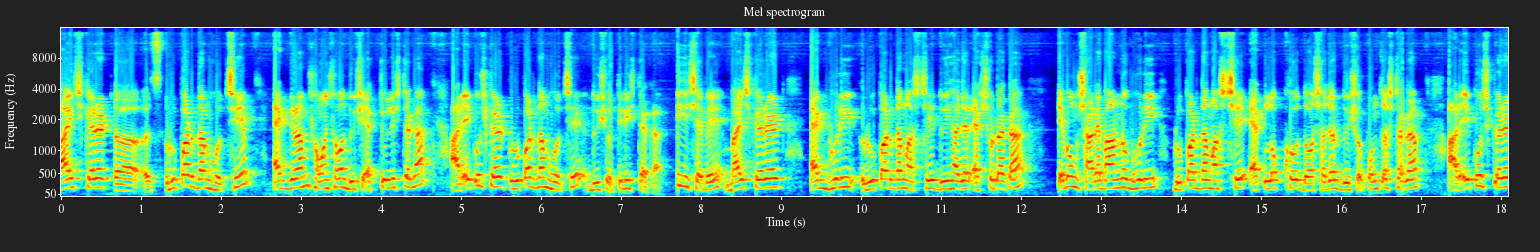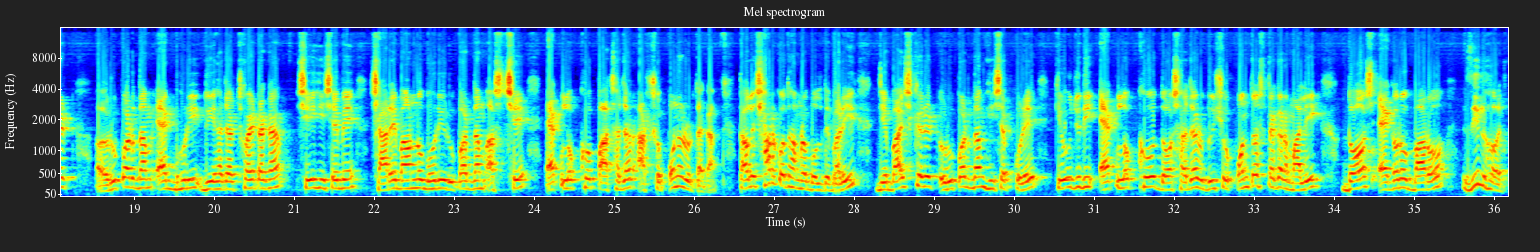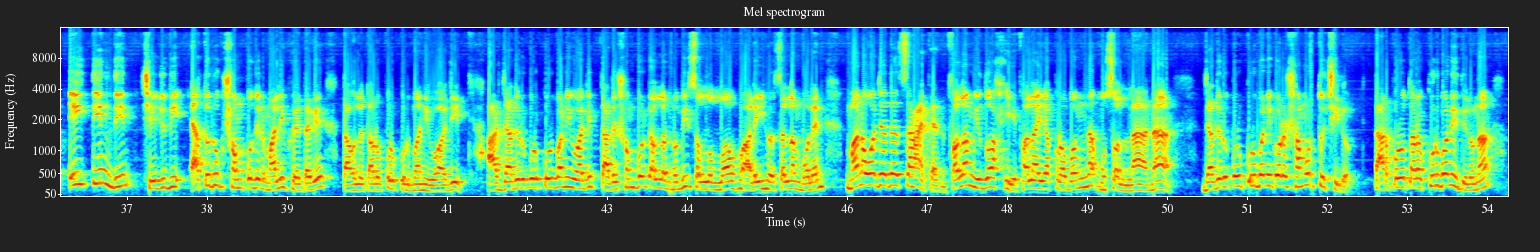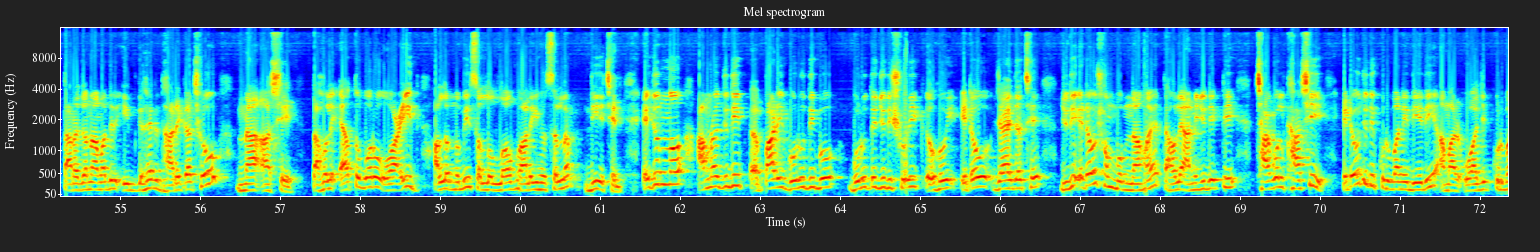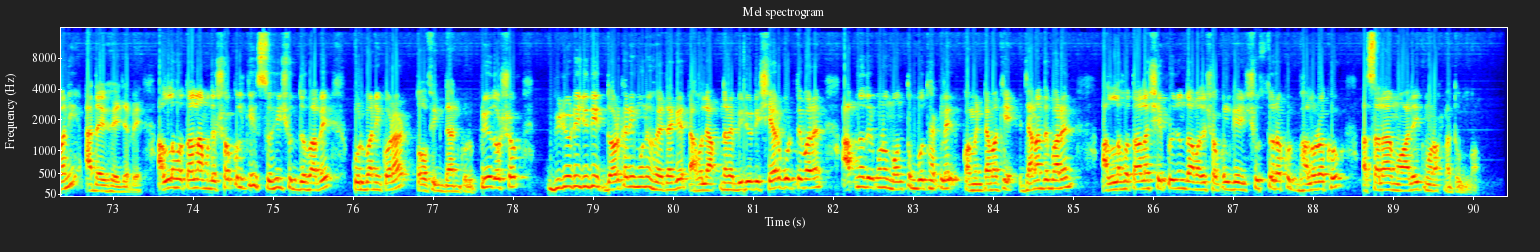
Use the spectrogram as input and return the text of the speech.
বাইশ ক্যারেট রূপার দাম হচ্ছে এক গ্রাম সমান সমান দুইশো একচল্লিশ টাকা আর একুশ ক্যারেট রূপার দাম হচ্ছে দুইশো তিরিশ টাকা। এই হিসেবে বাইশ ক্যারেট এক ভরি রূপার দাম আসছে দুই হাজার একশো টাকা। এবং সাড়ে বাহান্ন ভরি রূপার দাম আসছে এক লক্ষ দশ হাজার দুইশো পঞ্চাশ টাকা। আর একুশ ক্যারেট রূপার দাম এক ভরি দুই হাজার ছয় টাকা। সেই হিসেবে সাড়ে বাহান্ন ভরি রূপার দাম আসছে এক লক্ষ পাঁচ হাজার আটশো পনেরো টাকা। তাহলে সার কথা আমরা বলতে পারি যে বাইশ ক্যারেট রূপার দাম হিসাব করে কেউ যদি এক লক্ষ দশ হাজার দুইশো পঞ্চাশ টাকার মালিক দশ, এগারো, বারো, জিলহজ এই তিন দিন সে যদি এতটুক সম্পদের মালিক হয়ে থাকে তাহলে তার উপর কুরবানি ওয়াজিব। আর যাদের উপর কুরবানি ওয়াজিব তাদের সম্পর্কে আল্লাহ নবী সাল্লাহ আলী হাসাল্লাম বলেন, মান ওয়াজাদা সাআতান ফালাম ইদাহি ফালা মুসল্লানা। যাদের উপর কুরবানি করার সামর্থ্য ছিল তারপরও তারা কুরবানি দিল না, তারা যেন আমাদের ঈদগাহের ধারে কাছেও না আসে। তাহলে এত বড় ওয়াঈদ আল্লাহ নবী সাল্লাল্লাহু আলাইহি ওয়াসাল্লাম দিয়েছেন। এজন্য আমরা যদি পারি গরু দিব, গরুতে যদি শরিক হই, এটাও জায়েজ আছে। যদি এটাও সম্ভব না হয়, তাহলে আমি যদি একটি ছাগল খাসি, এটাও যদি কুরবানি দিয়ে দিই, আমার ওয়াজিব কুরবানি আদায় হয়ে যাবে। আল্লাহ তাআলা আমাদের সকলকে সহি শুদ্ধভাবে কুরবানি করার তৌফিক দান করুন প্রিয় দর্শক ভিডিওটি যদি দরকারি মনে হয়ে থাকে, তাহলে আপনারা ভিডিওটি শেয়ার করতে পারেন। আপনাদের কোনো মন্তব্য থাকলে কমেন্ট আমাকে জানাতে পারেন। আল্লাহ তালা সে পর্যন্ত আমাদের সকলকে সুস্থ রাখুক, ভালো রাখুক। আসসালামু আলাইকুম রহমতুল্লাহ।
